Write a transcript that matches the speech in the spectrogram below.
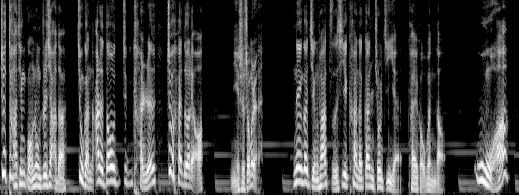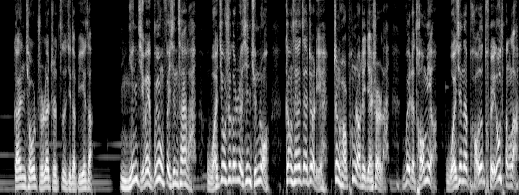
这大庭广众之下的，就敢拿着刀这个砍人，这还得了？你是什么人？那个警察仔细看了甘球几眼，开口问道：“我？”甘球指了指自己的鼻子。您几位不用费心猜了，我就是个热心群众。刚才在这里正好碰到这件事了，为了逃命，我现在跑的腿都疼了。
